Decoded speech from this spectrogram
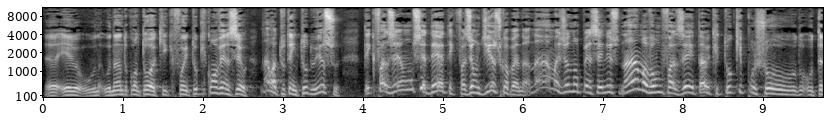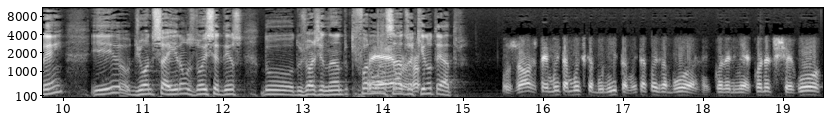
ele, o, o Nando contou aqui que foi tu que convenceu. Não, mas tu tem tudo isso? Tem que fazer um CD, tem que fazer um disco. Não, mas eu não pensei nisso. Não, mas vamos fazer e tal. E que tu que puxou o, o trem e de onde saíram os dois CDs do, do Jorge Nando que foram é, lançados aqui no teatro. O Jorge tem muita música bonita, muita coisa boa. Quando ele, me, quando ele chegou,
